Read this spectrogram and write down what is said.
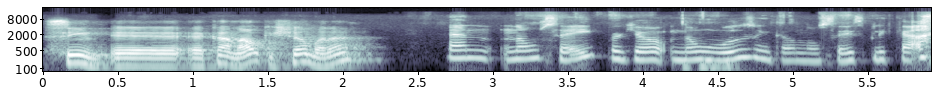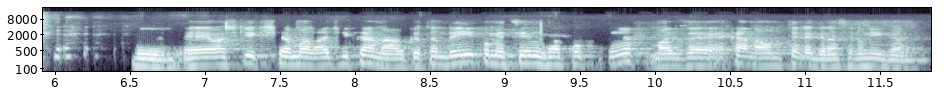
Sim, é, é canal que chama, né? É, não sei, porque eu não uso, então não sei explicar. Sim, é, eu acho que chama lá de canal, que eu também comecei a usar há pouco tempo, mas é canal no Telegram, se não me engano.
